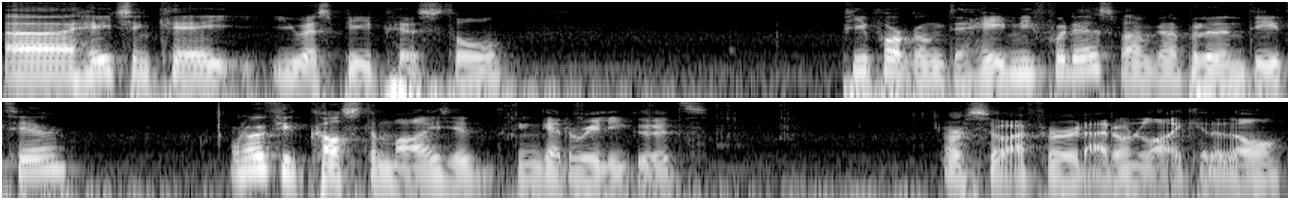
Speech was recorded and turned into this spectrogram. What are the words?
Uh, H&K USP pistol. People are going to hate me for this, but I'm going to put it in D tier. I know if you customize it, it can get really good. Or so I've heard, I don't like it at all.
